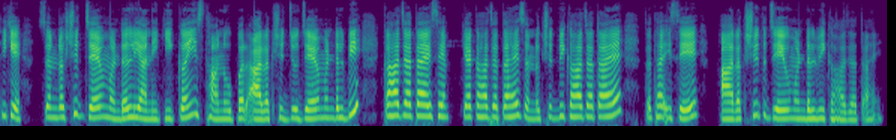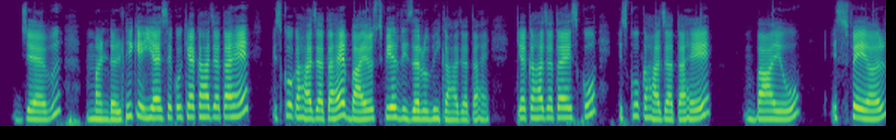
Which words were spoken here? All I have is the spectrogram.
ठीक है? संरक्षित जैव मंडल यानी कि कई स्थानों पर आरक्षित जो जैव मंडल भी कहा जाता है इसे। क्या कहा जाता है? संरक्षित भी कहा जाता है तथा इसे आरक्षित जैव मंडल भी कहा जाता है। जैव मंडल ठीक है? या इसे को क्या कहा जाता है? इसको कहा जाता है बायोस्फीयर रिज़र्व भी कहा जाता है। क्या कहा जाता है इसको? इसको कहा जाता है बायोस्फेयर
